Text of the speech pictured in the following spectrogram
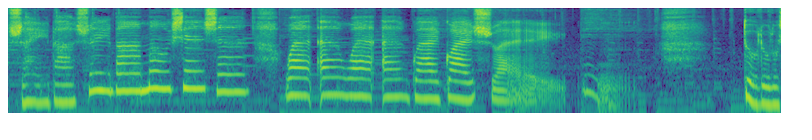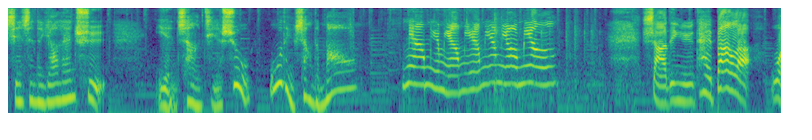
睡吧睡吧，猫先生，晚安晚安，乖乖睡。嗯，杜噜噜先生的摇篮曲演唱结束，屋顶上的猫。喵喵喵喵喵喵喵！沙丁鱼太棒了，我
